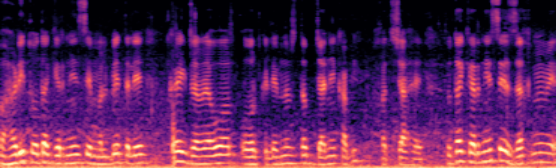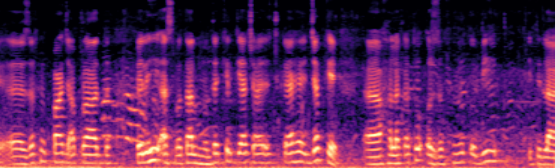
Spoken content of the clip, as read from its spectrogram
पहाड़ी तोता गिरने से मलबे तले कई ड्राइवर और क्लीनर्स दब जाने का भी खदशा है। तोता गिरने से जख्मी में जख्मी पाँच अफराद पहले ही अस्पताल मुंतकिल किया जा चुका है, जबकि हलाकतों और जख्मियों को भी इतला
